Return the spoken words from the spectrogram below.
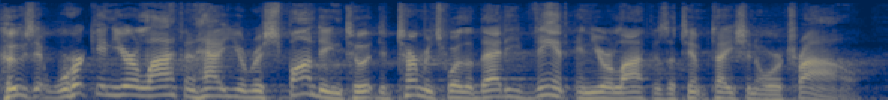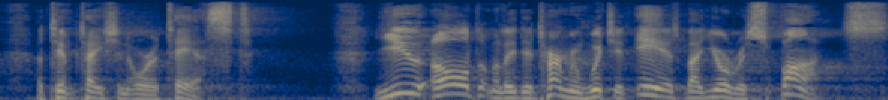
Who's at work in your life and how you're responding to it determines whether that event in your life is a temptation or a trial, a temptation or a test. You ultimately determine which it is by your response.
